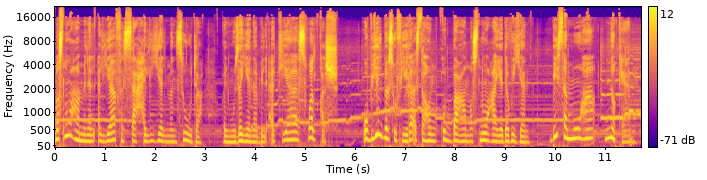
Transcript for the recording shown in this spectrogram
مصنوعة من الألياف الساحلية المنسوجة والمزينة بالأكياس والقش وبيلبسوا في رأسهم قبعة مصنوعة يدوياً بيسموها نوكان.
